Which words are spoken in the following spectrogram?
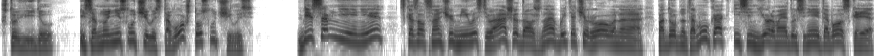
что видел и со мной не случилось того, что случилось. — Без сомнения, — сказал Санчо, — милость ваша должна быть очарована, подобно тому, как и сеньора моя Дульсинея Тобоская,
